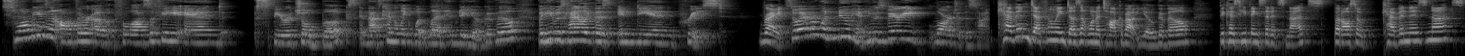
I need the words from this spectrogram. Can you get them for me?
Swami is an author of philosophy and spiritual books, and that's kind of like what led him to Yogaville. But he was kind of like this Indian priest. Right. So everyone knew him. He was very large at this time. Kevin definitely doesn't want to talk about Yogaville because he thinks that it's nuts, but also Kevin is nuts.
